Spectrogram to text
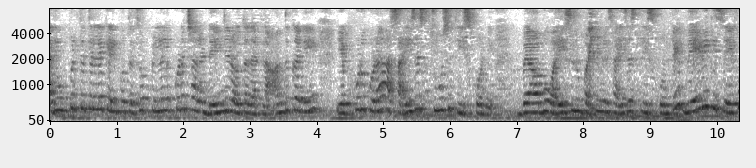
అది ఊపిరితిత్తుల్లోకి వెళ్ళిపోతుంది. సో పిల్లలకు కూడా చాలా డేంజర్ అవుతుంది అట్లా. అందుకని ఎప్పుడు కూడా ఆ సైజెస్ చూసి తీసుకోండి. బాబు వయసును బట్టి మీరు సైజెస్ తీసుకుంటే బేబీకి సేఫ్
